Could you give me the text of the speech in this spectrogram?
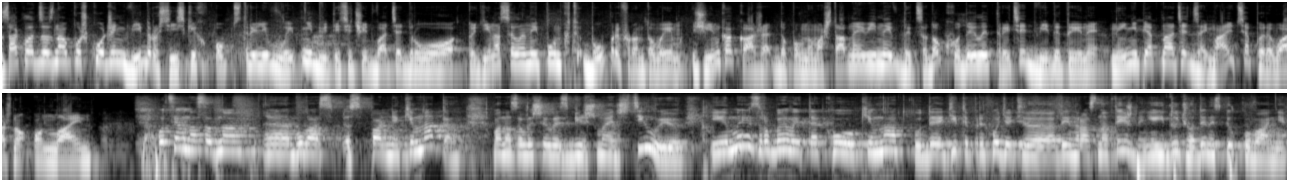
Заклад зазнав пошкоджень від російських обстрілів в липні 2022-го. Тоді населений пункт був прифронтовим. Жінка каже, до повномасштабної війни в дитсадок ходили 32 дитини. Нині 15 займаються переважно онлайн. Оце в нас одна е, була сп- спальня кімната, вона залишилась більш-менш цілою. І ми зробили таку кімнатку, де діти приходять е, один раз на тиждень і йдуть години спілкування,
